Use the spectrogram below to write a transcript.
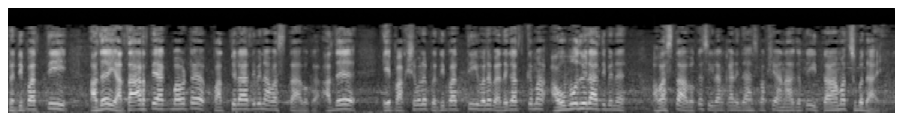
ප්‍රතිපත්ති අද යථාර්ථයක් බවට පත් වෙලා තිබෙන අවස්ථාවක අද ඒ පක්ෂවල ප්‍රතිපත්ති වල වැදගත්කම අවබෝධ වෙලා තිබෙන අවස්ථාවක ශ්‍රී ලංකා නිදහස් පක්ෂය අනාගතයේ ඉතාමත් සුබදායි.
